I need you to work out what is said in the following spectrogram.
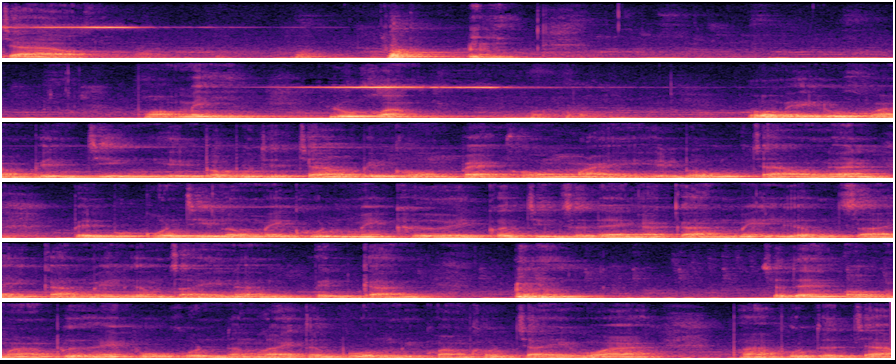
เจ้า เพราะไม่รู้ความเพราะไม่รู้ความเป็นจริง เห็นพระพุทธเจ้าเป็นของแปลกของใหม่ เห็นพระพุทธเจ้านั้น เป็นบุคคลที่เราไม่คุ้นไม่เคย ก็จึงแสดงอาการไม่เลื่อมใส การไม่เลื่อมใสนั้นเป็นการแสดงออกมาเพื่อให้ผู้คนทั้งหลายทั้งปวงมีความเข้าใจว่า พระพุทธเจ้า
